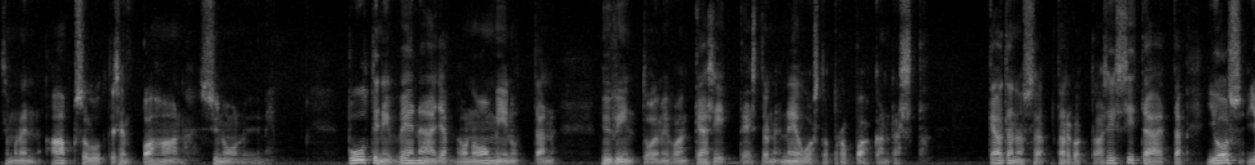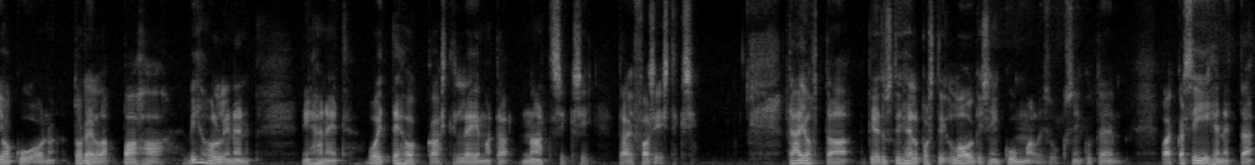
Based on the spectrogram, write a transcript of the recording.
semmoinen absoluuttisen pahan synonyymi. Putinin Venäjä on ominut tämän hyvin toimivan käsitteistön neuvostopropagandasta. Käytännössä tarkoittaa siis sitä, että jos joku on todella paha vihollinen, niin hänet voi tehokkaasti leimata natsiksi tai fasistiksi. Tämä johtaa tietysti helposti loogisiin kummallisuuksiin, kuten vaikka siihen, että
